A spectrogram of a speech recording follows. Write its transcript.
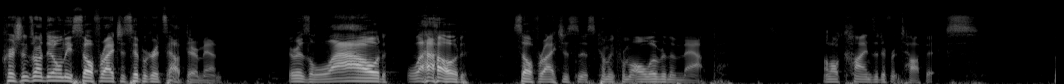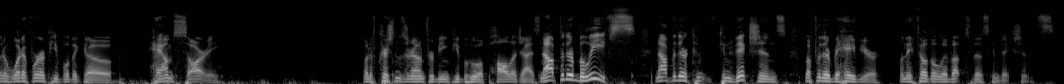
Christians aren't the only self righteous hypocrites out there, man. There is loud, loud self righteousness coming from all over the map on all kinds of different topics. But what if we're people that go, hey, I'm sorry? What if Christians are known for being people who apologize, not for their beliefs, not for their con- convictions, but for their behavior when they fail to live up to those convictions?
